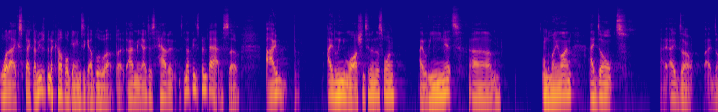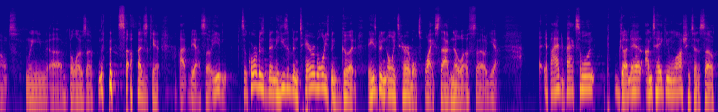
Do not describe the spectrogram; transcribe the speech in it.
what I expect. I mean, there's been a couple games he got blew up, but I mean, I just haven't. Nothing's been bad. So, I, I lean Washington in this one. I lean it um, on the money line. I don't. I, I don't. I don't lean uh, Bellozo, so I just can't. I, yeah, so even so, Corbin's been he's been terrible. He's been good, and he's been only terrible twice that I know of. So yeah, if I had to back someone, gun to head, I'm taking Washington. So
